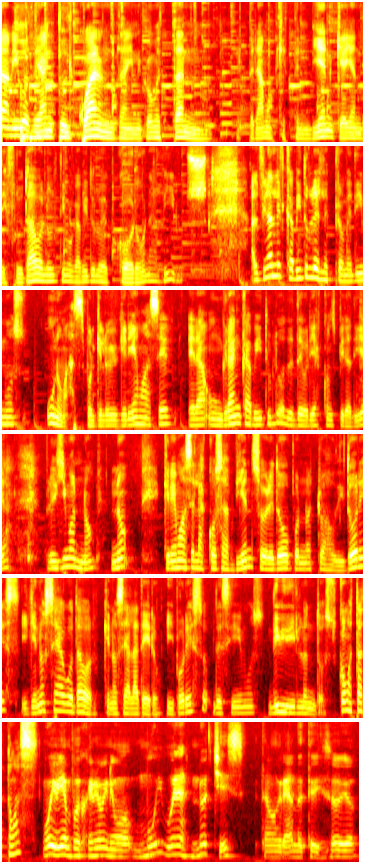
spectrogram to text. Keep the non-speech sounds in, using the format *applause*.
Amigos de Uncle Quarantine, ¿cómo están? Esperamos que estén bien, que hayan disfrutado el último capítulo de Coronavirus. Al final del capítulo les prometimos uno más, porque lo que queríamos hacer era un gran capítulo de teorías conspirativas, pero dijimos no, no, queremos hacer las cosas bien, sobre todo por nuestros auditores, y que no sea agotador, que no sea latero, y por eso decidimos dividirlo en dos. ¿Cómo estás, Tomás? Muy bien, pues Jerónimo, muy buenas noches. Estamos grabando este episodio.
